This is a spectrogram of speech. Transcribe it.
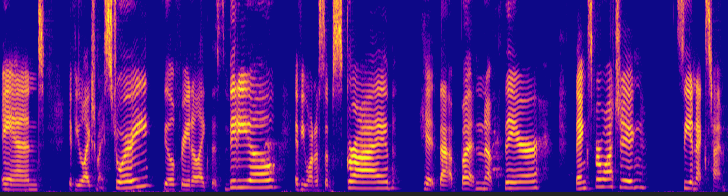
And if you liked my story, feel free to like this video. If you want to subscribe, hit that button up there. Thanks for watching. See you next time.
